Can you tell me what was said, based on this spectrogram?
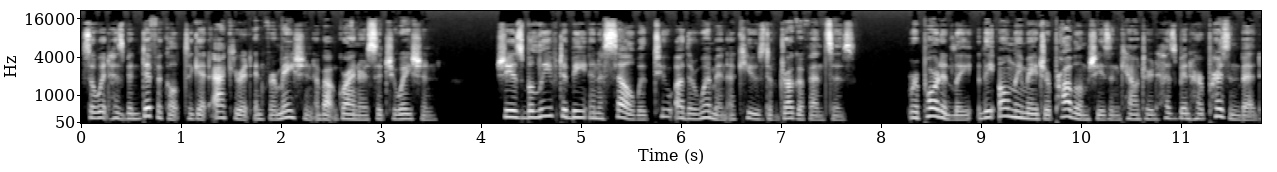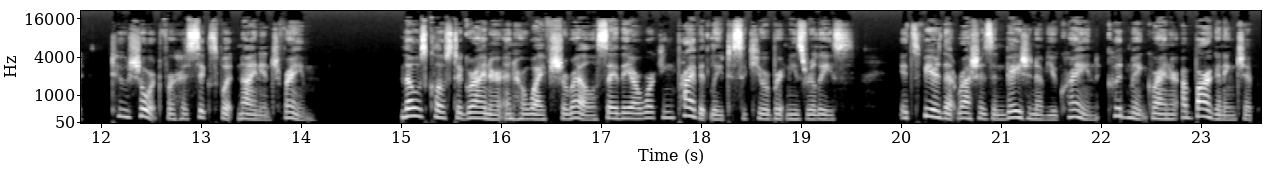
so it has been difficult to get accurate information about Griner's situation. She is believed to be in a cell with two other women accused of drug offenses. Reportedly, the only major problem she's encountered has been her prison bed, too short for her six foot nine inch frame. Those close to Griner and her wife Cherelle say they are working privately to secure Brittney's release. It's feared that Russia's invasion of Ukraine could make Griner a bargaining chip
